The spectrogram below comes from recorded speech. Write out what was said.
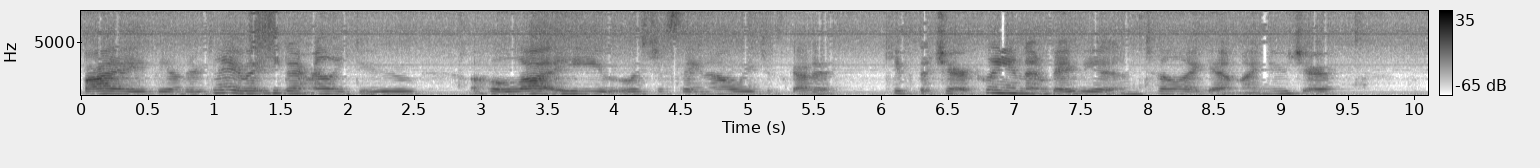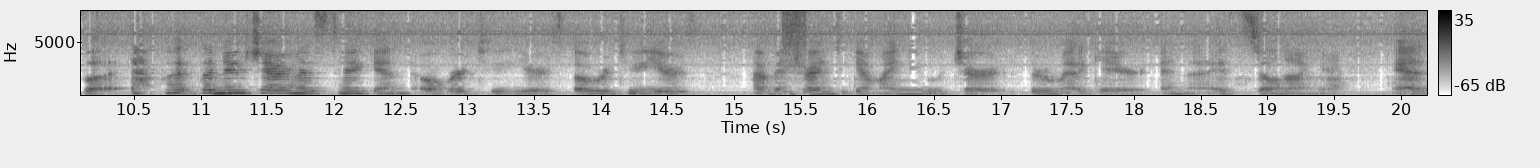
by the other day, but he didn't really do a whole lot. He was just saying, oh, we just gotta keep the chair clean and baby it until I get my new chair. But, but the new chair has taken over two years. Over two years, I've been trying to get my new chair through Medicare, and it's still not here. And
